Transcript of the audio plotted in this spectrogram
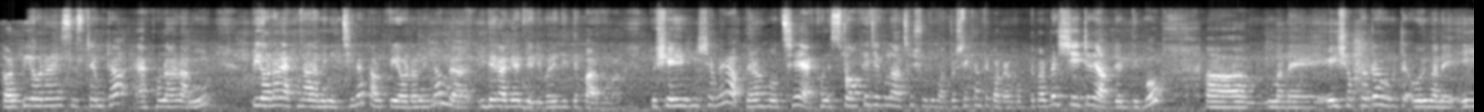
কারণ প্রি অর্ডারের সিস্টেমটা এখন আর আমি প্রি অর্ডার এখন আর আমি নিচ্ছি না কারণ প্রি অর্ডার নিলে আমরা ঈদের আগে আর ডেলিভারি দিতে পারব না। তো সেই হিসাবে আপনারা হচ্ছে এখন স্টকে যেগুলো আছে শুধুমাত্র সেখান থেকে অর্ডার করতে পারবেন সেইটাই আপডেট দিব। মানে এই সপ্তাহটা ওই মানে এই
